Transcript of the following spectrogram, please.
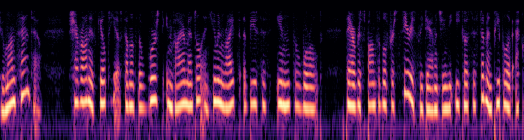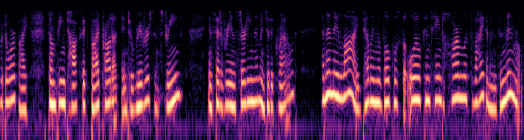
to Monsanto. Chevron is guilty of some of the worst environmental and human rights abuses in the world. They are responsible for seriously damaging the ecosystem and people of Ecuador by dumping toxic byproduct into rivers and streams instead of reinserting them into the ground. And then they lied, telling the locals the oil contained harmless vitamins and minerals.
